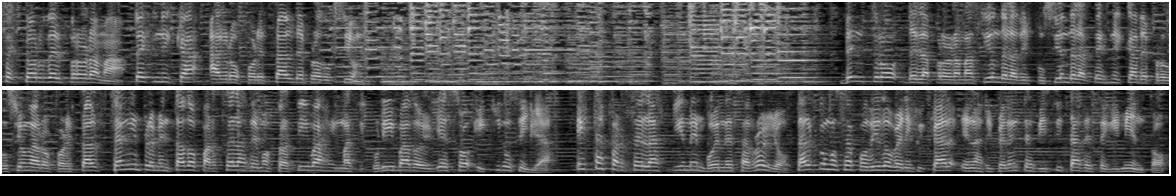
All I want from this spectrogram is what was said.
Sector del programa, técnica agroforestal de producción. De la programación de la difusión de la técnica de producción agroforestal se han implementado parcelas demostrativas en el Yeso y Quirusilla. Estas parcelas tienen buen desarrollo, tal como se ha podido verificar en las diferentes visitas de seguimiento.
